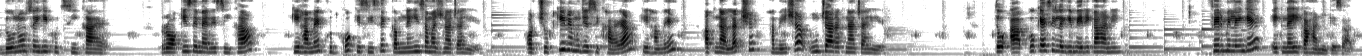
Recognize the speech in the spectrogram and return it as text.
दोनों से ही कुछ सीखा है। रॉकी से मैंने सीखा कि हमें खुद को किसी से कम नहीं समझना चाहिए। और चुटकी ने मुझे सिखाया कि हमें अपना लक्ष्य हमेशा ऊँचा रखना चाहिए। तो आपको कैसी लगी मेरी कहानी? फिर मिलेंगे एक नई कहानी के साथ।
